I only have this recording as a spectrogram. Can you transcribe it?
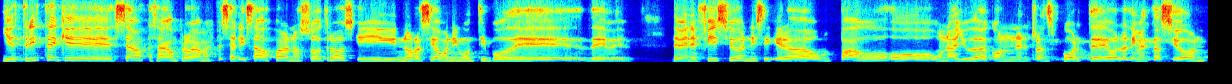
Y es triste que se, hagan programas especializados para nosotros y no recibamos ningún tipo de, de, de beneficio, ni siquiera un pago o una ayuda con el transporte o la alimentación.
